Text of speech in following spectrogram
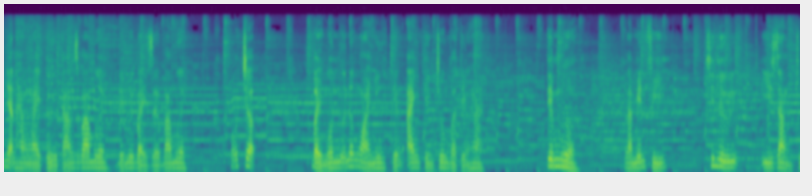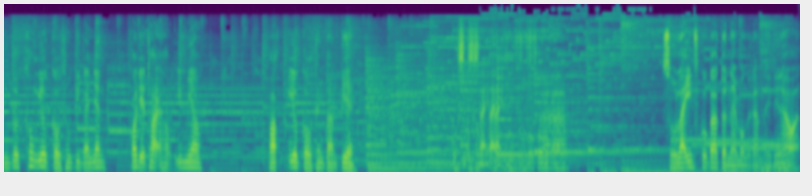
nhận hàng ngày từ 8 giờ 30 đến 17 giờ 30. Hỗ trợ 7 ngôn ngữ nước ngoài như tiếng Anh, tiếng Trung và tiếng Hàn. Tiêm ngừa là miễn phí. Xin lưu ý rằng chúng tôi không yêu cầu thông tin cá nhân qua điện thoại hoặc email hoặc yêu cầu thanh toán tiền. Cuộc sống tại thành phố Fukuoka. Số Live in Fukuoka tuần này mọi người cảm thấy thế nào ạ?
